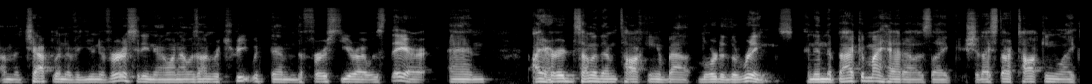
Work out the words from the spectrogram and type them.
I'm a chaplain of a university now and I was on retreat with them the first year I was there and I heard some of them talking about Lord of the Rings. And in the back of my head, I was like, should I start talking like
